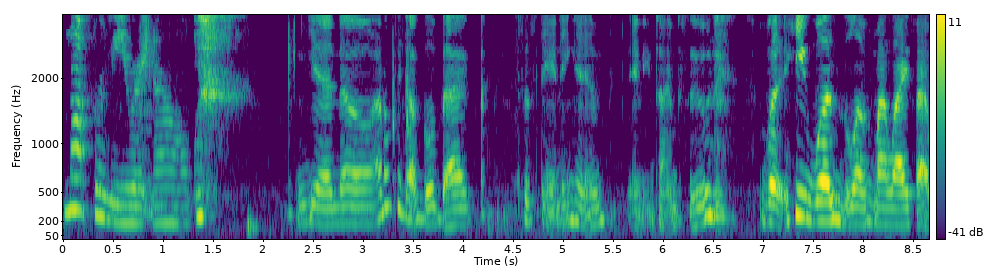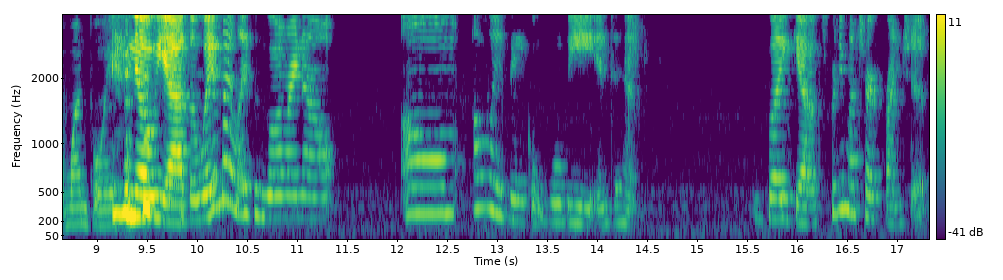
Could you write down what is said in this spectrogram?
not for me right now. Yeah, no, I don't think I'll go back to standing him anytime soon. But he was the love of my life at one point. no, yeah, the way my life is going right now, um, I only think we'll be into him. But yeah, that's pretty much our friendship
